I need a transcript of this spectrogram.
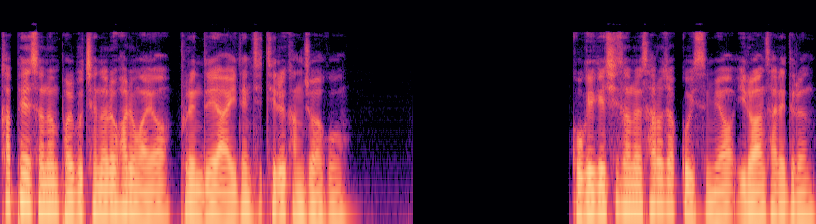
카페에서는 벌브 채널을 활용하여 브랜드의 아이덴티티를 강조하고 고객의 시선을 사로잡고 있으며 이러한 사례들은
